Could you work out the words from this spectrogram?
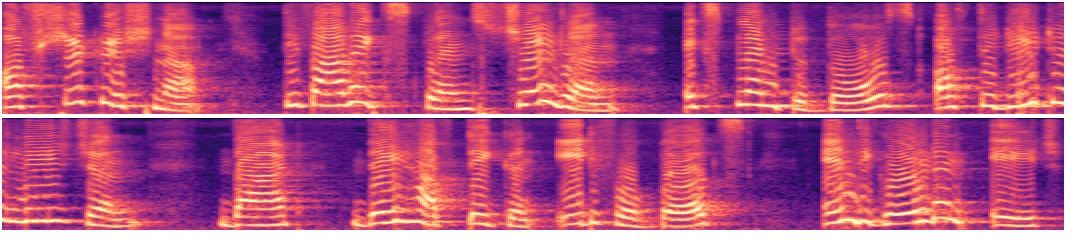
of Sri Krishna. The father explains children explain to those of the deity religion that they have taken 84 births. In the golden age,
